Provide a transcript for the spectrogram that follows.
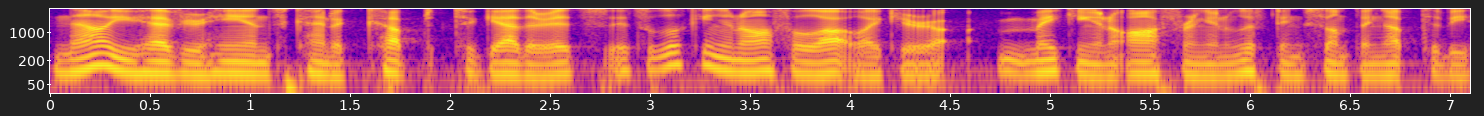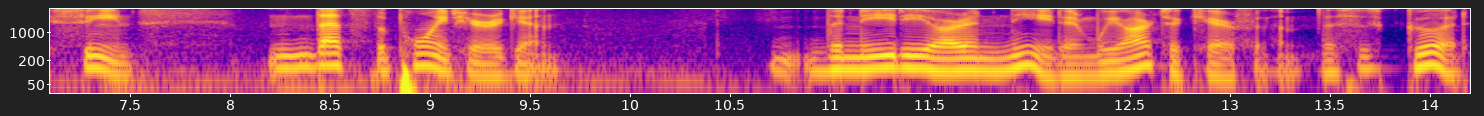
now you have your hands kind of cupped together. It's it's looking an awful lot like you're uh, making an offering and lifting something up to be seen. That's the point here again. The needy are in need and we are to care for them. This is good.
